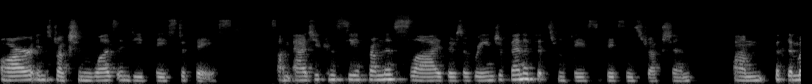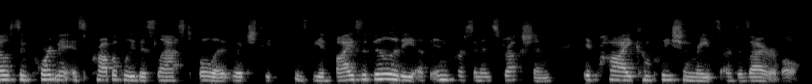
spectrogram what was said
our instruction was indeed face-to-face. -face. Um, as you can see from this slide, there's a range of benefits from face-to-face -face instruction, um, but the most important is probably this last bullet, which is the advisability of in-person instruction if high completion rates are desirable,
